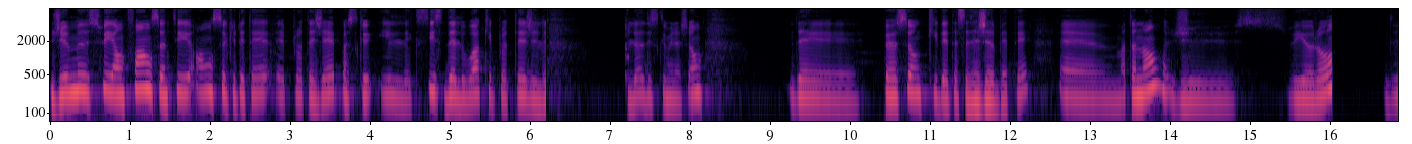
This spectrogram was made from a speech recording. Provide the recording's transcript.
Je me suis enfin senti en sécurité et protégée parce qu'il existe des lois qui protègent la discrimination des personnes qui détestent les LGBT. Maintenant, je suis heureux de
